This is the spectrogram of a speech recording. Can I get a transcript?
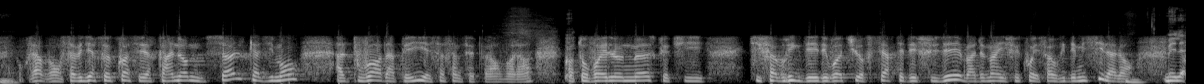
hein. Donc là, bon, ça veut dire que quoi? C'est-à-dire qu'un homme seul, quasiment, a le pouvoir d'un pays, et ça, ça me fait peur. Voilà. Quand on voit Elon Musk qui qui fabrique des, des voitures, certes, et des fusées, bah demain, il fait quoi? Il fabrique des missiles, alors. Mais la,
